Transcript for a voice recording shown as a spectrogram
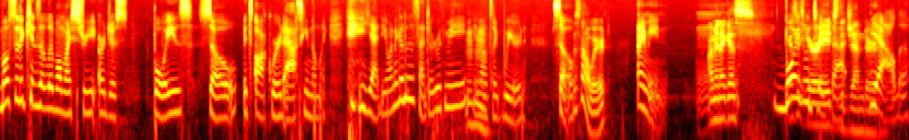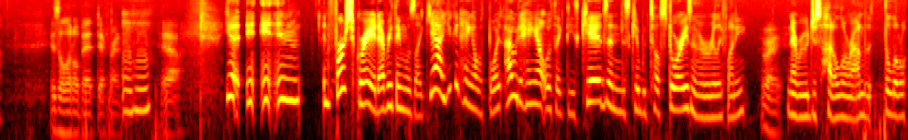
Most of the kids that live on my street are just boys, so it's awkward asking them like, "Hey, yeah, do you want to go to the center with me?" You know, Mhm. it's like weird. So, it's not weird. I mean, I mean, I guess boys at would your take age, the gender- Yeah, the is a little bit different. mm-hmm. Yeah. Yeah, in, in in first grade, everything was like, yeah, you can hang out with boys. I would hang out with like these kids, and this kid would tell stories, and they were really funny. Right. And everyone would just huddle around the, the little,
